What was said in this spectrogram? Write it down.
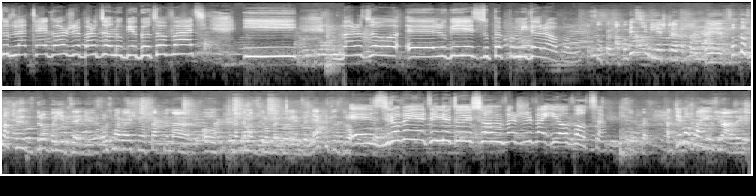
tu dlatego, że bardzo lubię gotować i bardzo yy, lubię jeść zupę pomidorową. Super. A powiedzcie mi jeszcze, y, co to znaczy zdrowe jedzenie? Rozmawialiśmy ostatnio na, o, na temat zdrowego jedzenia. Jakie to zdrowe? Yy, zdrowe jedzenie to są warzywa i owoce. Super. A gdzie można je znaleźć?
